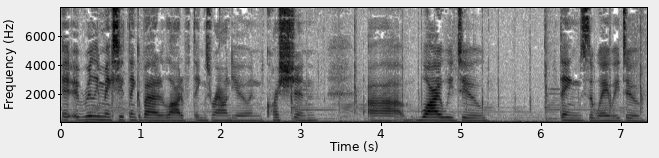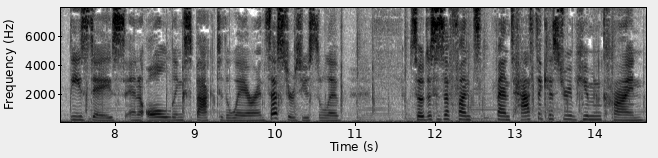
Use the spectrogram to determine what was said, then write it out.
It, it, really makes you think about a lot of things around you and question uh, why we do things the way we do these days, and it all links back to the way our ancestors used to live. So, this is a fun, fantastic history of humankind.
